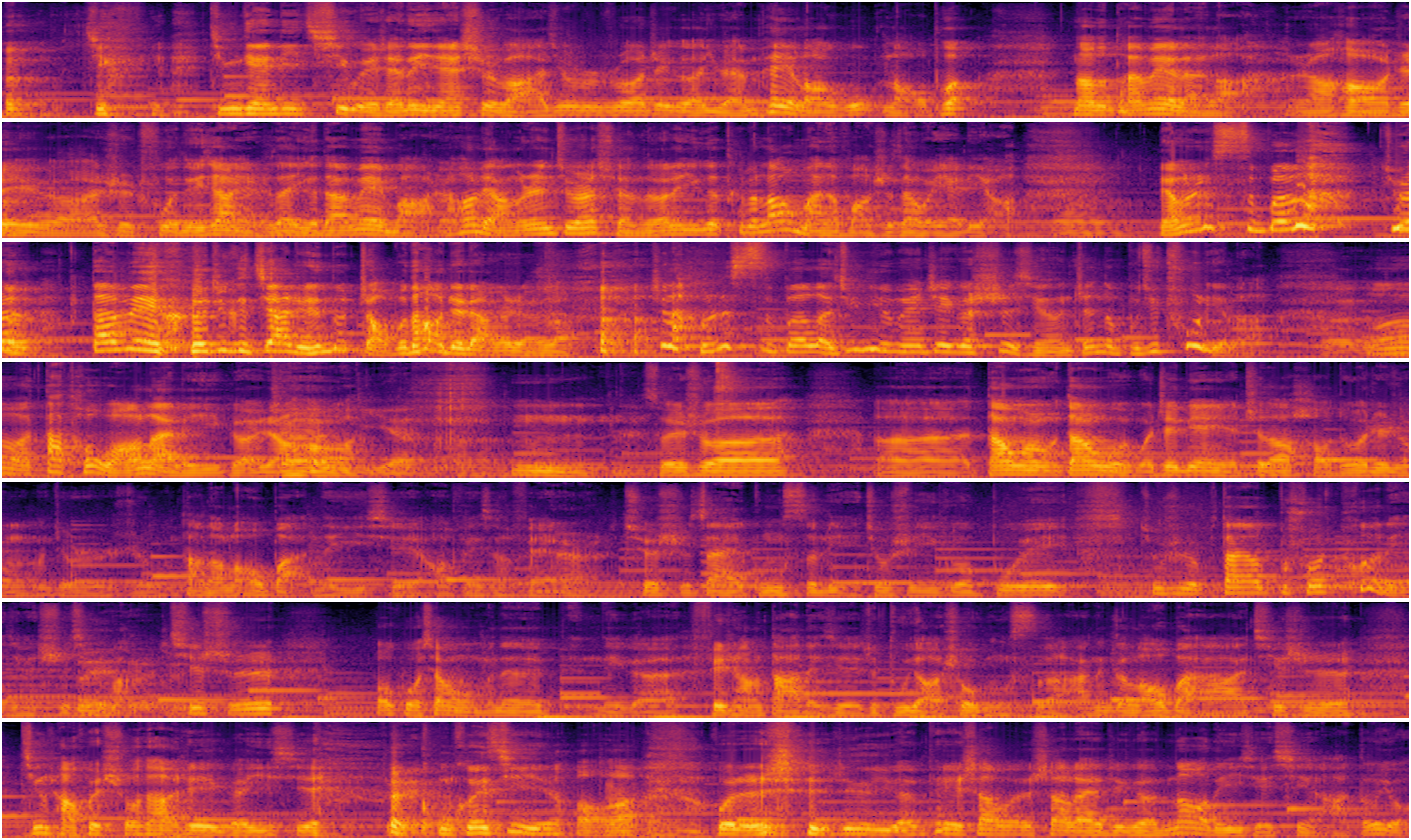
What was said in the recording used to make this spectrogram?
惊惊天地泣鬼神的一件事吧，就是说这个原配老公老婆闹到单位来了，然后这个是处对象也是在一个单位嘛，然后两个人居然选择了一个特别浪漫的方式，在我眼里啊，两个人私奔了，居然单位和这个家里人都找不到这两个人了，这两个人私奔了，就因为这个事情真的不去处理了，哦，大头王来了一个，然后嗯，所以说。呃，当我当然我我这边也知道好多这种就是这种大的老板的一些 office affair，确实在公司里就是一个不为就是大家不说破的一件事情吧。其实包括像我们的那个非常大的一些就独角兽公司啊，那个老板啊，其实经常会收到这个一些 恐吓信也好啊，或者是这个原配上上来这个闹的一些信啊都有。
